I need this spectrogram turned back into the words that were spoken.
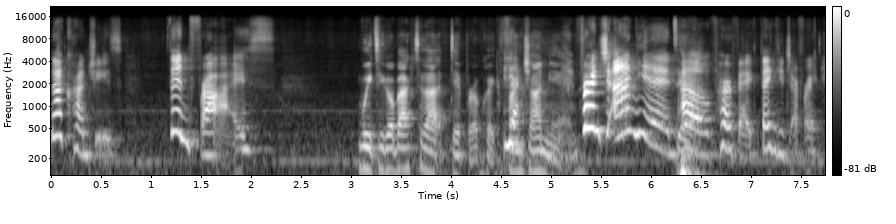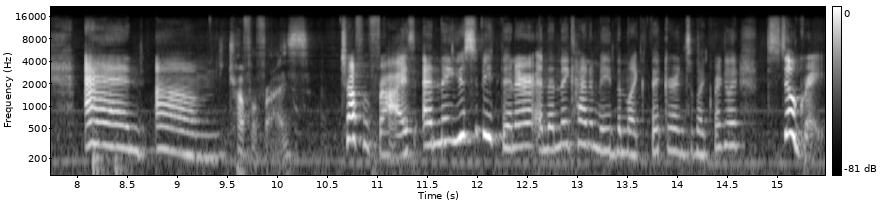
Not crunchies. Thin fries. Wait, to go back to that dip real quick. Yeah. French onion, French onion. Yeah. Oh, perfect. Thank you, Jeffrey. And um truffle fries. truffle fries. And they used to be thinner and then they kind of made them like thicker into like regular. Still great.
